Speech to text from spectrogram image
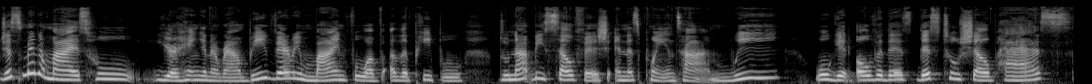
just minimize who you're hanging around. Be very mindful of other people. Do not be selfish in this point in time. We will get over this. This too shall pass,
